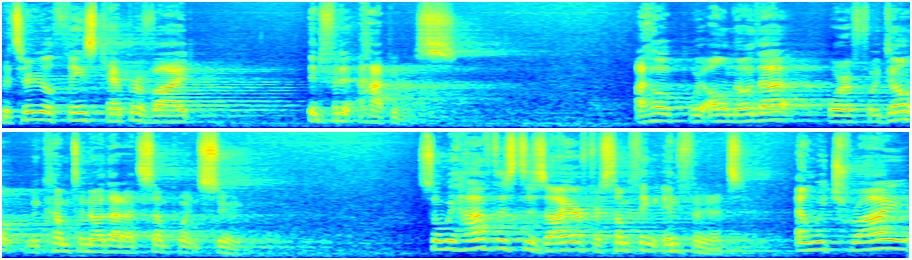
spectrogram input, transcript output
Material things can't provide infinite happiness. I hope we all know that, or if we don't, we come to know that at some point soon. So we have this desire for something infinite, and we try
